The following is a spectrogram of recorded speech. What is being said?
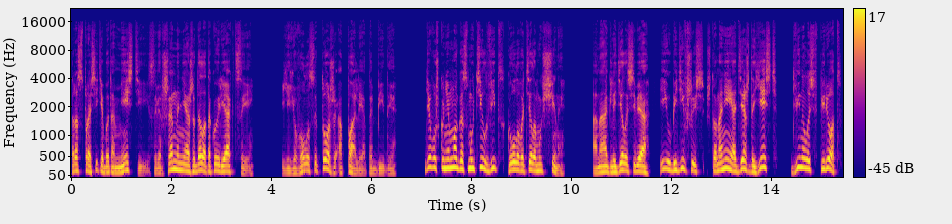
расспросить об этом месте и совершенно не ожидала такой реакции. Ее волосы тоже опали от обиды. Девушку немного смутил вид голого тела мужчины. Она оглядела себя и, убедившись, что на ней одежда есть, двинулась вперед,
